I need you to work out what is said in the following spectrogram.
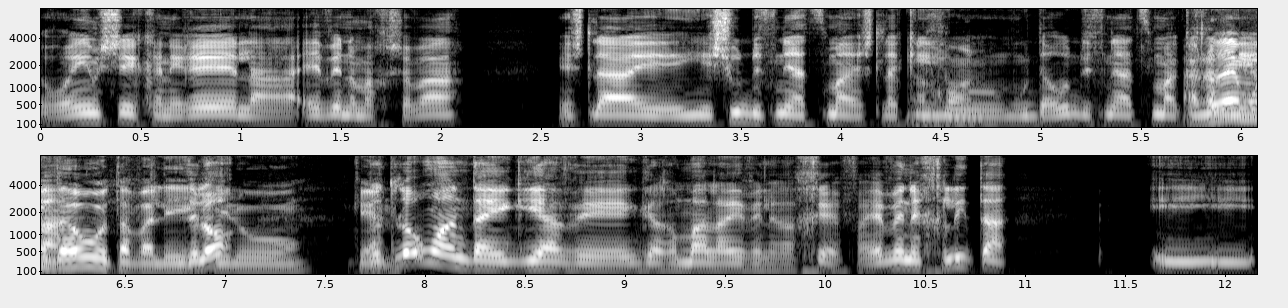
רואים שכנראה לאבן המחשבה, יש לה אה, ישות בפני עצמה, יש לה כאילו נכון. מודעות בפני עצמה. אני לא יודע אם. מודעות, אבל היא לא- כאילו... כן. זאת לא וונדה הגיעה וגרמה לאבן לרחף. האבן החליטה, היא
